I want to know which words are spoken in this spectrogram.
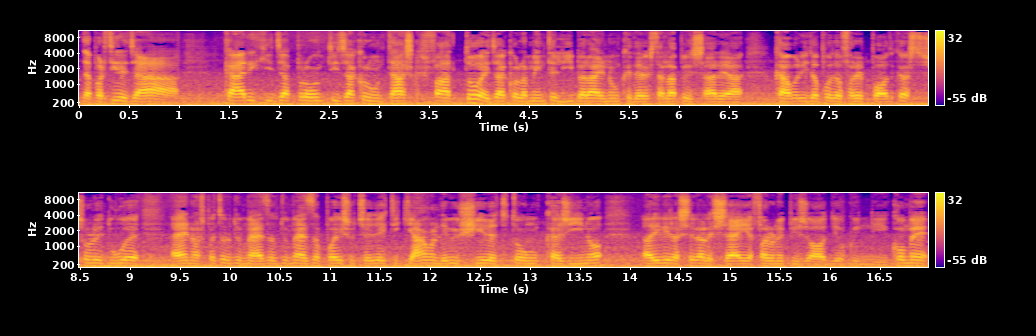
da partire già carichi già pronti, già con un task fatto e già con la mente libera e non che deve stare là a pensare a cavoli dopo devo fare il podcast, solo le due, eh no aspetta le due e mezza, le due e mezza poi succede che ti chiamano, devi uscire, è tutto un casino, arrivi la sera alle 6 a fare un episodio, quindi come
